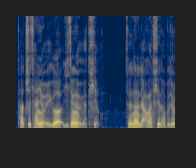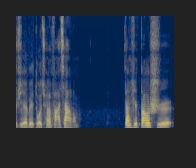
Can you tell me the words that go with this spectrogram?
他之前有一个已经有一个 T 了，所以那两个 T 他不就直接被夺权罚下了吗？但是当时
